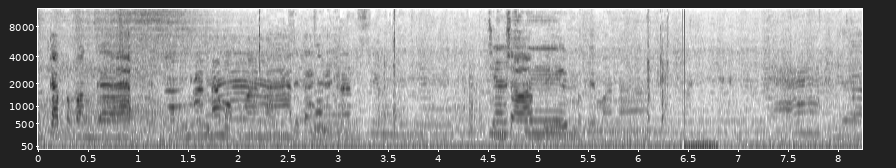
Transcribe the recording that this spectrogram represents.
lengkap apa enggak. Dari mana mau ke mana ditanyakan. Sim Salabim bagaimana? Iya.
